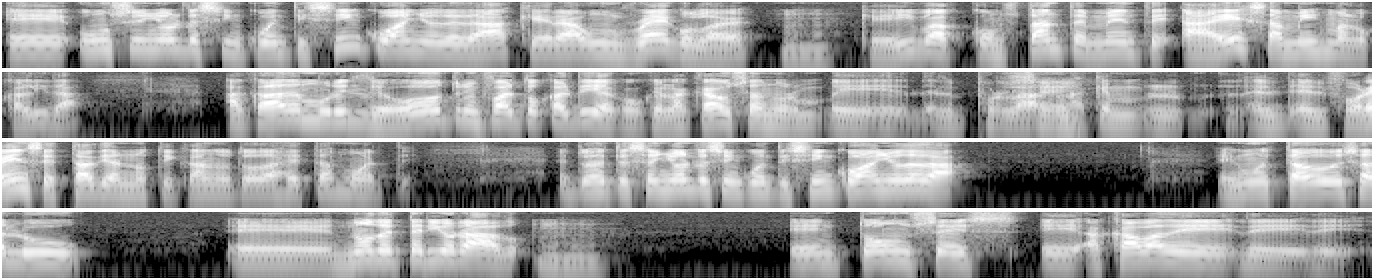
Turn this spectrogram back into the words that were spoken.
eh, un señor de 55 años de edad, que era un regular, que iba constantemente a esa misma localidad, acaba de morir de otro infarto cardíaco, que la causa eh, por la, Sí. la que el, el forense está diagnosticando todas estas muertes. Entonces este señor de 55 años de edad, en un estado de salud eh, no deteriorado, entonces eh, acaba de, de- de-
